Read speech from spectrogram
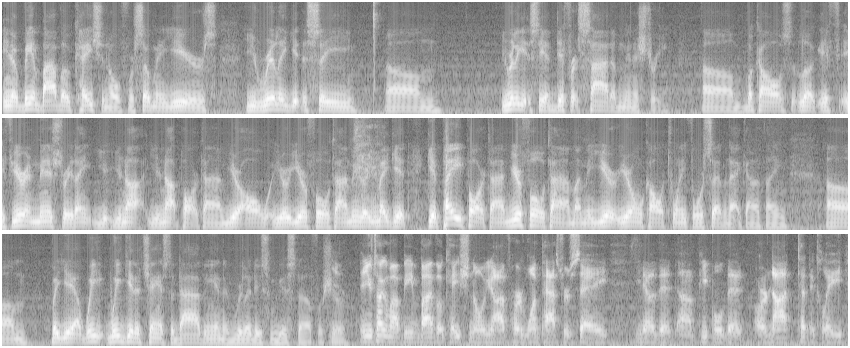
you know being bivocational for so many years. You really get to see. Um, you really get to see a different side of ministry. Um, because look, if, if you're in ministry, it ain't you, are not you're not part time. You're all you're you're full time. Even you may get get paid part time, you're full time. I mean, you're you're on call 24 seven, that kind of thing. Um, but yeah, we, we get a chance to dive in and really do some good stuff for sure. And you're talking about being bivocational. You know, I've heard one pastor say, you know, that uh, people that are not technically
